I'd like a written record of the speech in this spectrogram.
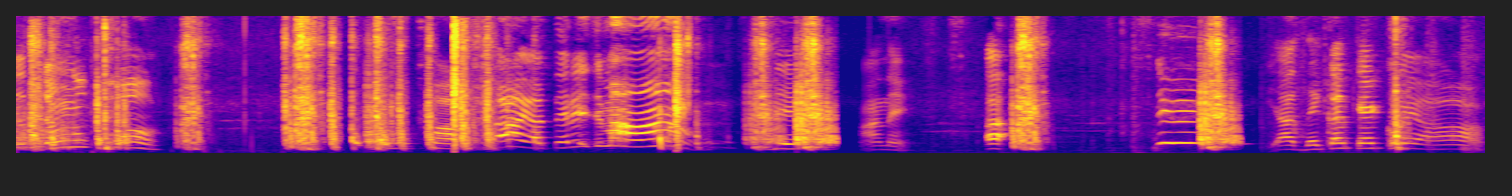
야, 짱 높아. 짱 높아. 아, 야, 때리지 마. 네. 안 해. 아. 야, 내가 깰 거야.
